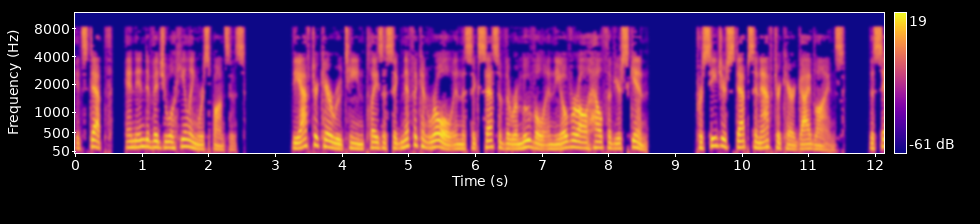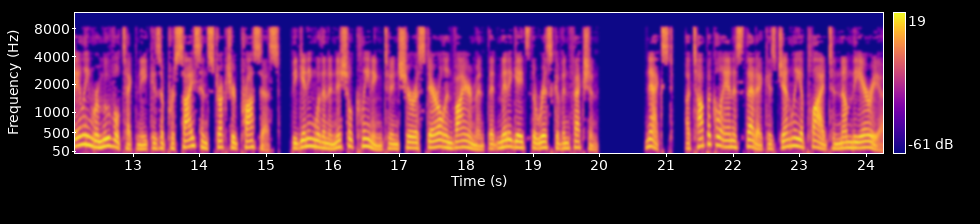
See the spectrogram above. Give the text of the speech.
its depth, and individual healing responses. The aftercare routine plays a significant role in the success of the removal and the overall health of your skin. Procedure steps and aftercare guidelines. The saline removal technique is a precise and structured process, beginning with an initial cleaning to ensure a sterile environment that mitigates the risk of infection. Next, a topical anesthetic is gently applied to numb the area,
